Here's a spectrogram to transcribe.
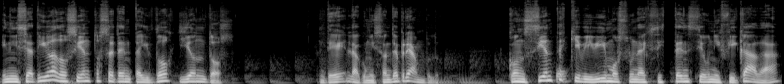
iniciativa 272-2 de la Comisión de Preámbulo. Conscientes que vivimos una existencia unificada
